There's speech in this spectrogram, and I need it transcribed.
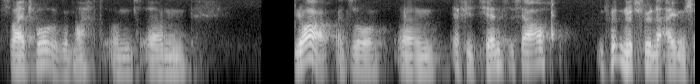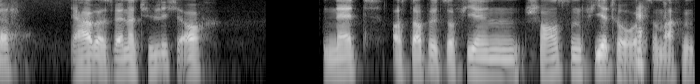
zwei Tore gemacht und ähm, ja, also ähm, Effizienz ist ja auch eine schöne Eigenschaft. Ja, aber es wäre natürlich auch nett, aus doppelt so vielen Chancen vier Tore zu machen.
